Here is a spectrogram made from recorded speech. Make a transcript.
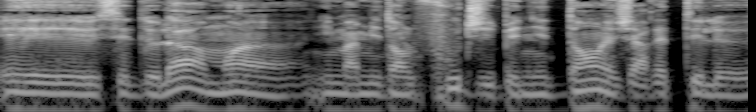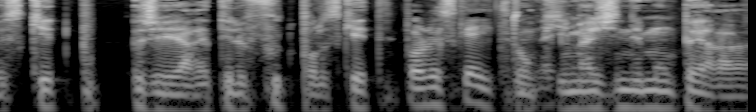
Et c'est de là, moi, il m'a mis dans le foot, j'ai baigné dedans et j'ai arrêté le skate, j'ai arrêté le foot pour le skate. Pour le skate. Donc imaginez mon père euh,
